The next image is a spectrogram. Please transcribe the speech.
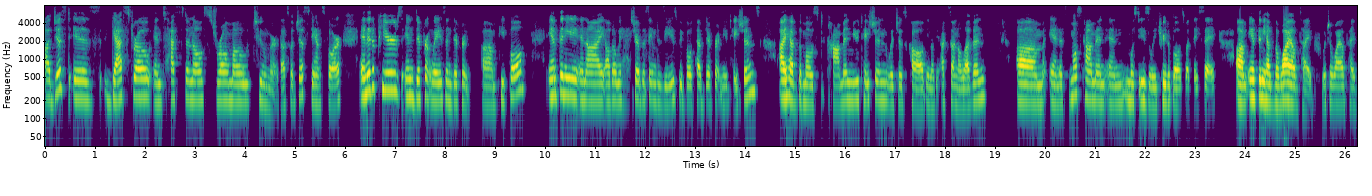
uh, GIST is gastrointestinal stromal tumor. That's what GIST stands for. And it appears in different ways in different um, people. Anthony and I, although we share the same disease, we both have different mutations. I have the most common mutation, which is called, you know, the exon 11. Um, and it's the most common and most easily treatable, is what they say. Um, Anthony has the wild type, which a wild type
